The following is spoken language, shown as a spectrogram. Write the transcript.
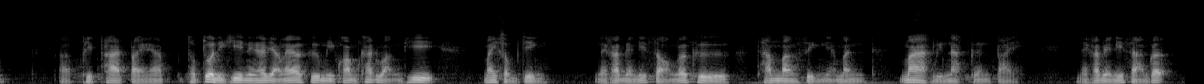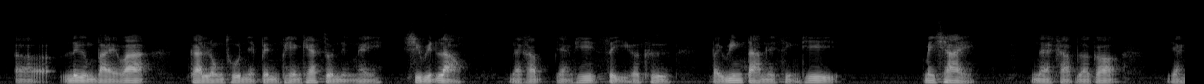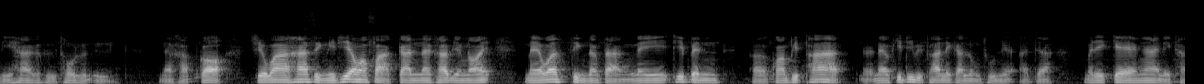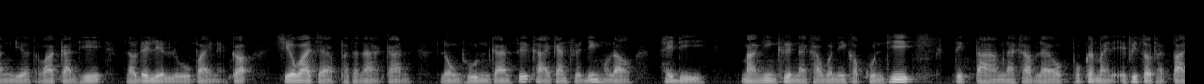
ผิดพลาดไปนะครับ ทบทวนอีกทีนึงครับ อย่างแรกก็คือมีความคาดหวังที่ไม่สมจริงนะครับ อย่างที่ 2 ก็คือทำบางสิ่งเนี่ยมันมากหรือหนักเกินไปนะครับ อย่างที่ 3 ก็ลืมไปว่าการลงทุนเนี่ยเป็นเพียงแค่ส่วนหนึ่งในชีวิตเรานะครับ อย่างที่ 4 ก็คือไปวิ่งตามในสิ่งที่ไม่ใช่นะครับ แล้วก็อย่างที่ 5 ก็คือโทษคนอื่น นะครับ ก็เชื่อว่า 5 สิ่งนี้ที่เอามาฝากกันนะครับ อย่างน้อยแม้ว่าสิ่งต่างๆ ในที่เป็นความผิดพลาด แนวคิดที่ผิดพลาดในการลงทุนเนี่ยอาจจะไม่ได้แก้ง่ายในครั้งเดียว แต่ว่าการที่เราได้เรียนรู้ไปเนี่ยก็เชื่อว่าจะพัฒนาการลงทุนการซื้อขายการ trading ของเราให้ดีมากยิ่งขึ้นนะครับ วันนี้ขอบคุณที่ติดตามนะครับ แล้วพบกันใหม่ใน episode ถัดไป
